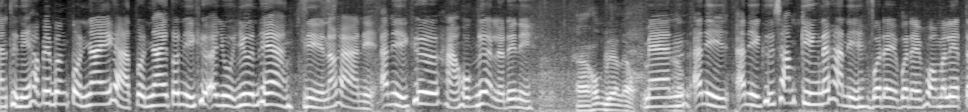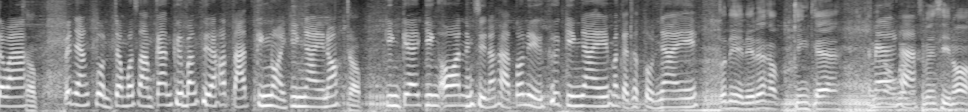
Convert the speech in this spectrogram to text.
นทีนี้เขาไปเบิ่งต้นใหญ่ค่ะต้นใหญ่ต้นนี้คืออายุยืนแห้งนี่นะคะนี่ อันนี้คือหาหกเดือนแล้วเด้นี่ หาหกเดือนแล้ว แมนครับอันนี้อันนี้คือช้ำกิ่งนะคะนี่บ่ได้บ่ได้พอเมล็ดแต่ว่า ครับเป็นหยังต้นจังบ่ซ้ำกันคือบางเทื่อเขาตัดกิ่งหน่อยกิ่งใหญ่เนาะครับ กิ่งแก่กิ่งอ่อนจังซี่นะคะต้นนี้คือกิ่งใหญ่มันก็จะต้นใหญ่ ตัวนี้นี่เด้อครับกิ้งแกแม่นค่ะ จะเป็นสีเนาะ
